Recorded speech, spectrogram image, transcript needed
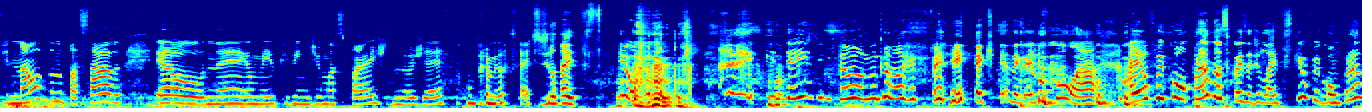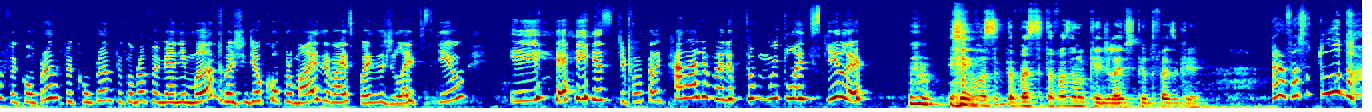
final do ano passado eu né eu meio que vendi umas partes do meu GS para comprar meu set de live skill e desde então eu nunca mais recuperei aquele negócio de colar. Aí eu fui comprando as coisas de life skill, fui comprando, fui comprando, fui comprando, fui comprando, fui me animando. Hoje em dia eu compro mais e mais coisas de life skill. E é isso, tipo, eu falei, caralho, velho, eu tô muito life skiller. E você tá, você tá fazendo o quê? De life skill tu faz o quê? Cara, eu faço tudo.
